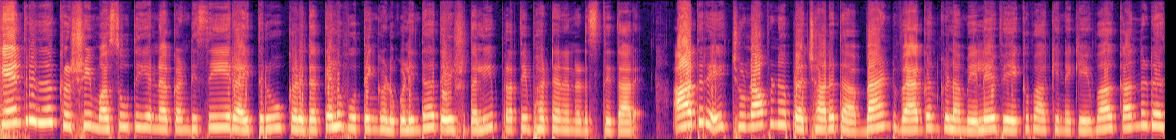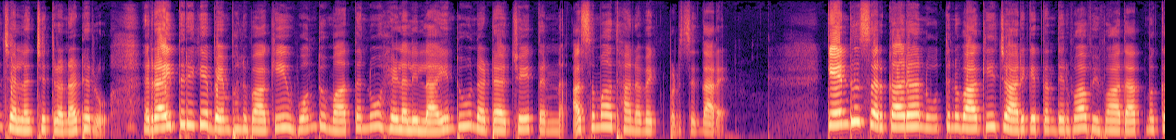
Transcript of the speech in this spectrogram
ಕೇಂದ್ರದ ಕೃಷಿ ಮಸೂದೆಯನ್ನ ಖಂಡಿಸಿ ರೈತರು ಕಳೆದ ಕೆಲವು ತಿಂಗಳುಗಳಿಂದ ದೇಶದಲ್ಲಿ ಪ್ರತಿಭಟನೆ ನಡೆಸುತ್ತಿದ್ದಾರೆ. ಆದರೆ ಚುನಾವಣಾ ಪ್ರಚಾರದ ಬ್ಯಾಂಡ್ ವ್ಯಾಗನ್ಗಳ ಮೇಲೆ ವೇಗವಾಗಿ ನೆಗೆಯುವ ಕನ್ನಡ ಚಲನಚಿತ್ರ ನಟರು ರೈತರಿಗೆ ಬೆಂಬಲವಾಗಿ ಒಂದು ಮಾತನ್ನೂ ಹೇಳಲಿಲ್ಲ ಎಂದು ನಟ ಚೇತನ್ ಅಸಮಾಧಾನ ವ್ಯಕ್ತಪಡಿಸಿದ್ದಾರೆ. ಕೇಂದ್ರ ಸರ್ಕಾರ ನೂತನವಾಗಿ ಜಾರಿಗೆ ತಂದಿರುವ ವಿವಾದಾತ್ಮಕ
